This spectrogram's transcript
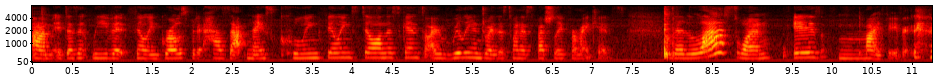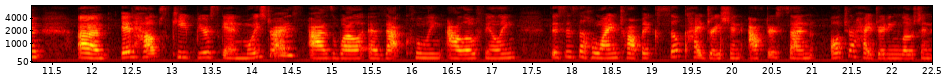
Um, it doesn't leave it feeling gross, but it has that nice cooling feeling still on the skin. So I really enjoy this one, especially for my kids. The last one is my favorite. um, it helps keep your skin moisturized as well as that cooling aloe feeling. This is the Hawaiian Tropic Silk Hydration After Sun Ultra Hydrating Lotion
